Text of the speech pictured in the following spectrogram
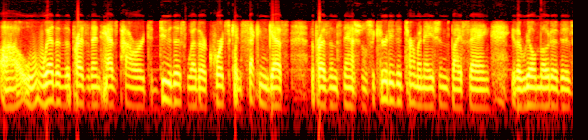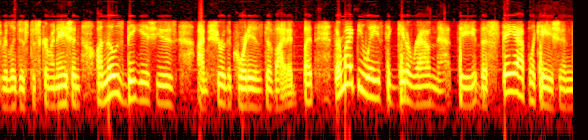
uh, whether the president has power to do this, whether courts can second guess the president's national security determinations by saying the real motive is religious discrimination. On those big issues, I'm sure the court is divided. But there might be ways to get around that. The the stay applications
